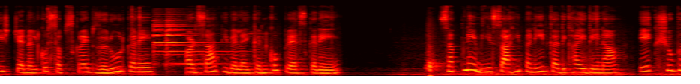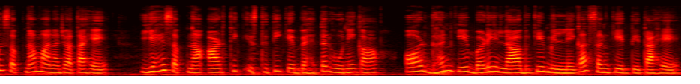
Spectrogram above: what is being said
इस चैनल को सब्सक्राइब ज़रूर करें और साथ ही बेल आइकन को प्रेस करें। सपने में शाही पनीर का दिखाई देना एक शुभ सपना माना जाता है। यह सपना आर्थिक स्थिति के बेहतर होने का और धन के बड़े लाभ के मिलने का संकेत देता है।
